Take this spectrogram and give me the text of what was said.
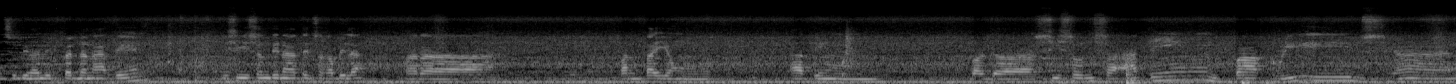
So binaliktad na natin. I-season din natin sa kabila para pantay yung ating pag season sa ating back ribs. Yan.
